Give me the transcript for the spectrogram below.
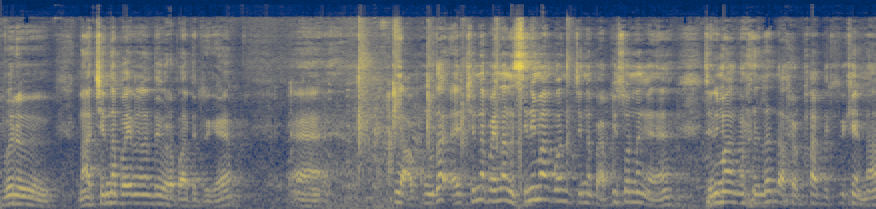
இவர் நான் சின்ன பையன்லேருந்து இவரை பார்த்துட்ருக்கேன் இல்லை முத சின்ன பையனா அந்த சினிமாவுக்கு வந்து சின்ன பையன். அப்படி சொன்னேங்க. சினிமாவுக்கு வந்ததுலேருந்து அவரை பார்த்துட்ருக்கேன்னா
